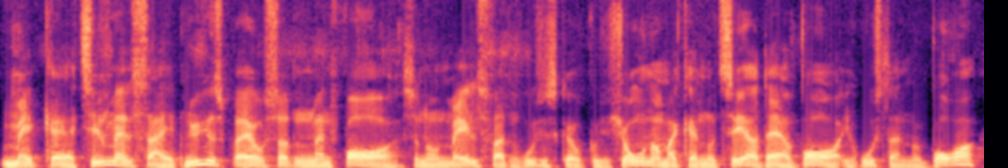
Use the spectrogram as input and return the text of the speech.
Man kan tilmelde sig et nyhedsbrev, så man får sådan nogle mails fra den russiske opposition, og man kan notere der, hvor i Rusland man bor.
